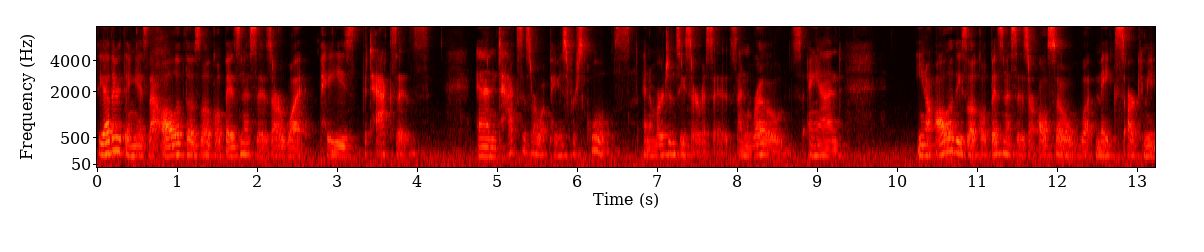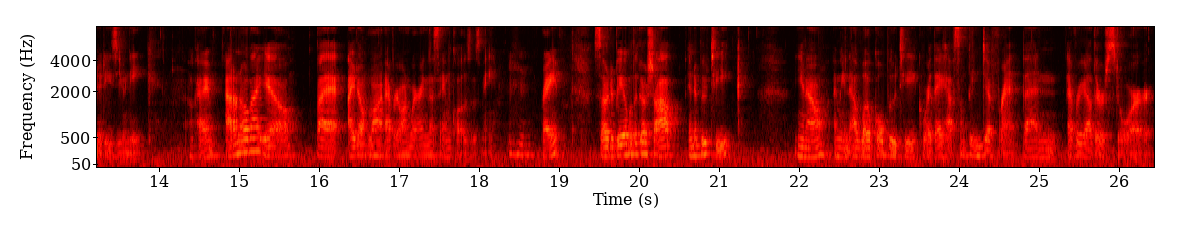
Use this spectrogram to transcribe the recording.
The other thing is that all of those local businesses are what pays the taxes. And taxes are what pays for schools and emergency services and roads and you know all of these local businesses are also what makes our communities unique okay i don't know about you but i don't want everyone wearing the same clothes as me mm-hmm. right so to be able to go shop in a boutique you know i mean a local boutique where they have something different than every other store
